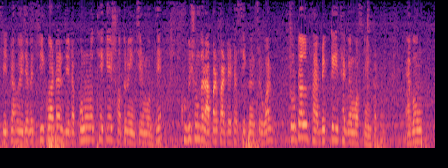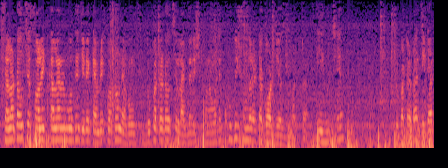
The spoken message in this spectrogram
স্লিপটা হয়ে যাবে থ্রি কোয়ার্টার যেটা পনেরো থেকে সতেরো ইঞ্চির মধ্যে। খুবই সুন্দর আপার পার্টে একটা সিকোয়েন্সের ওয়ার্ক টোটাল ফ্যাব্রিকটাই থাকবে মসলিন কটন এবং স্যালোটা হচ্ছে সলিড কালারের মধ্যে, যেটা ক্যামব্রিক কটন এবং দুপাটাটা হচ্ছে লাক্সারি শিফনের মধ্যে। খুবই সুন্দর একটা গর্জিয়াস দুপাট্টা। এই হচ্ছে দুপাটাটা যেটার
